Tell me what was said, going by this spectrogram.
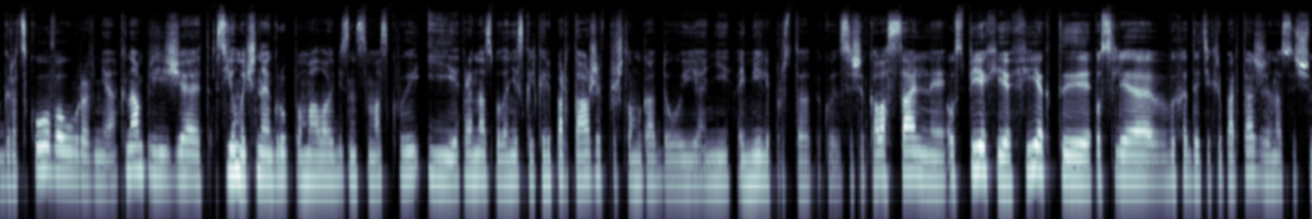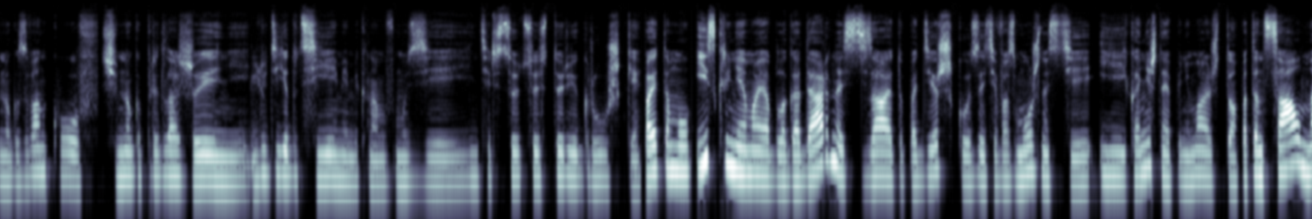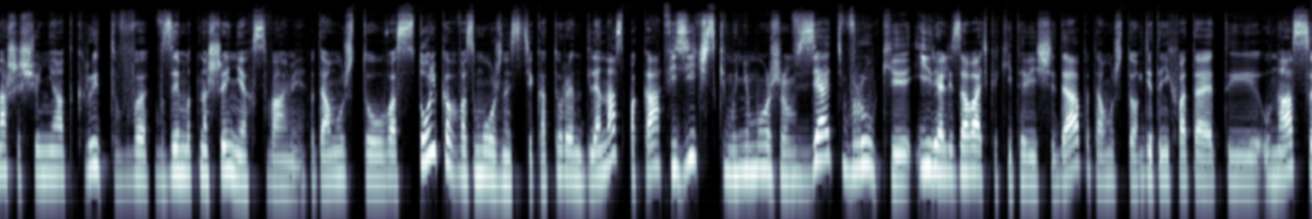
городского уровня. К нам приезжает съемочная группа малого бизнеса Москвы, и про нас было несколько репортажей в прошлом году, и они имели просто такой достаточно колоссальные успехи, эффекты. После выхода этих репортажей у нас очень много звонков, очень много предложений. Люди едут семьями к нам в музей, интересуются историей игрушки. Поэтому искренняя моя благодарность за эту поддержку, за эти возможности. И, конечно, я понимаю, что потенциал наш еще не открыт в взаимоотношениях с вами, потому что у вас столько возможностей, которые для нас пока физически мы не можем взять в руки и реализовать какие-то вещи, да, потому что где-то не хватает и у нас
